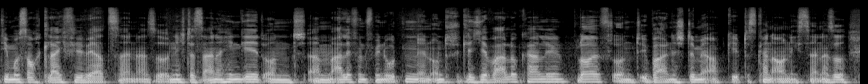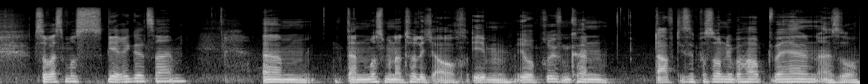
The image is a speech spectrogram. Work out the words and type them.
die muss auch gleich viel wert sein. Also nicht, dass einer hingeht und ähm, alle fünf Minuten in unterschiedliche Wahllokale läuft und überall eine Stimme abgibt. Das kann auch nicht sein. Also sowas muss geregelt sein. Ähm, dann muss man natürlich auch eben überprüfen können, darf diese Person überhaupt wählen. Also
